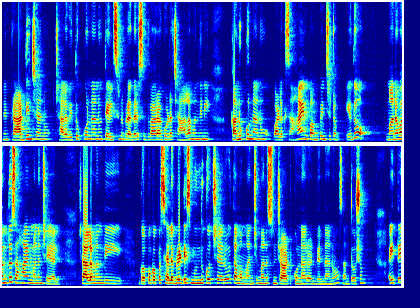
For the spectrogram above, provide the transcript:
నేను ప్రార్థించాను చాలా వెతుక్కున్నాను తెలిసిన బ్రదర్స్ ద్వారా కూడా చాలామందిని కనుక్కున్నాను వాళ్ళకి సహాయం పంపించటం. ఏదో మన వంతు సహాయం మనం చేయాలి. చాలామంది గొప్ప గొప్ప సెలబ్రిటీస్ ముందుకొచ్చారు తమ మంచి మనసును చాటుకున్నారు అని విన్నాను. సంతోషం. అయితే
